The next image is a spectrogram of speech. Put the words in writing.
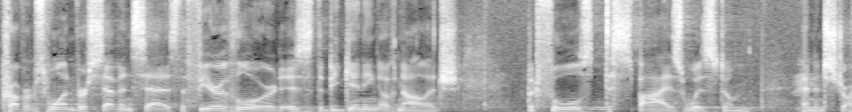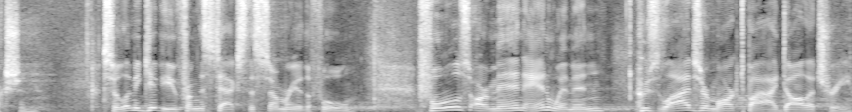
Proverbs 1, verse 7 says, The fear of the Lord is the beginning of knowledge, but fools despise wisdom and instruction. So let me give you from this text the summary of the fool. Fools are men and women whose lives are marked by idolatry,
